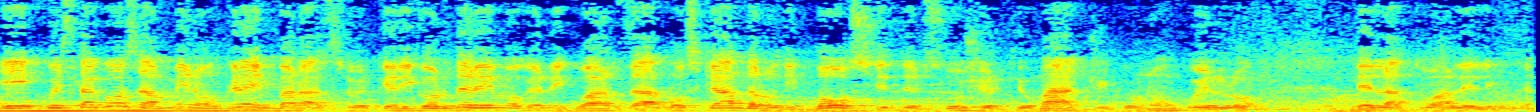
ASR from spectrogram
e questa cosa a me non crea imbarazzo perché ricorderemo che riguarda lo scandalo di Bossi e del suo cerchio magico, non quello dell'attuale Lega.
